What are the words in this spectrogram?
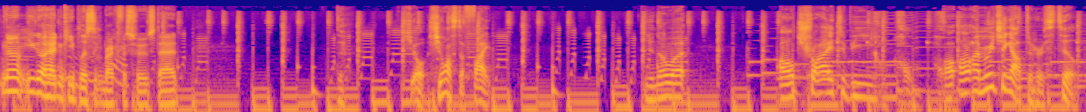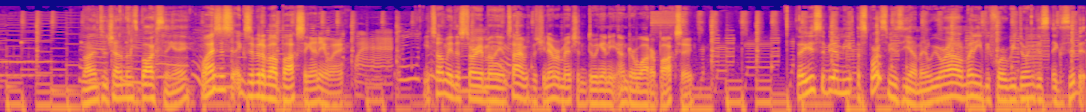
No, you go ahead and keep listing breakfast foods, Dad. Yo, she wants to fight. You know what? I'll try to be. Home. I'll, I'll- I'm reaching out to her still. Not into gentlemen's boxing, eh? Why is this exhibit about boxing anyway? You told me the story a million times, but you never mentioned doing any underwater boxing. There used to be a, mu- a sports museum, and we ran out of money before redoing this exhibit.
